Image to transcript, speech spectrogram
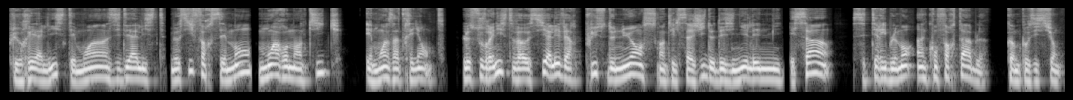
plus réaliste et moins idéaliste, mais aussi forcément moins romantique et moins attrayante. Le souverainiste va aussi aller vers plus de nuances quand il s'agit de désigner l'ennemi. Et ça, c'est terriblement inconfortable comme position.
